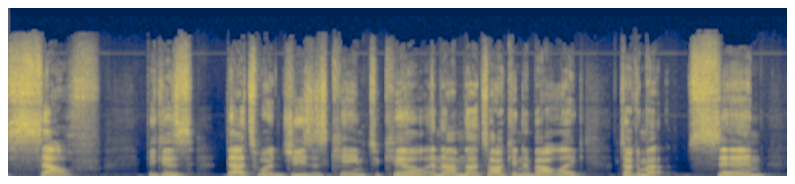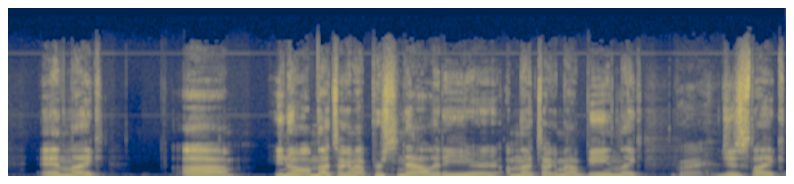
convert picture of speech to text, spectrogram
self because that's what Jesus came to kill. And I'm not talking about like I'm talking about sin and like um you know, I'm not talking about personality or I'm not talking about being like Right. just like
